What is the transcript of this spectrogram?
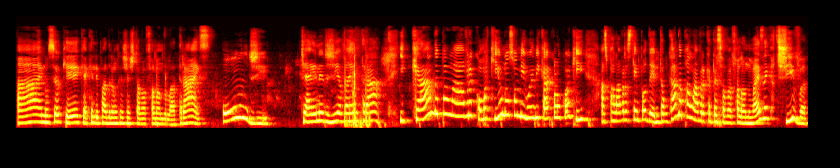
ai, não sei o quê, que é aquele padrão que a gente estava falando lá atrás. Onde que a energia vai entrar. E cada palavra, como aqui o nosso amigo MK colocou aqui, as palavras têm poder. Então, cada palavra que a pessoa vai falando mais negativa,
